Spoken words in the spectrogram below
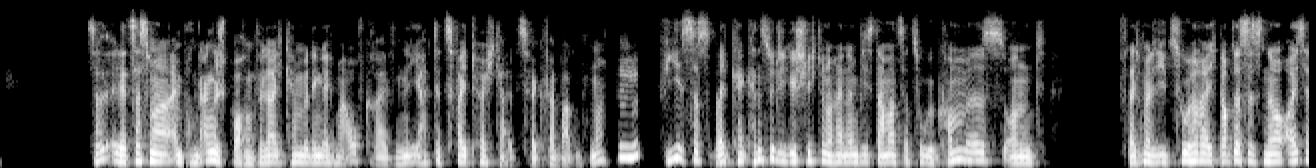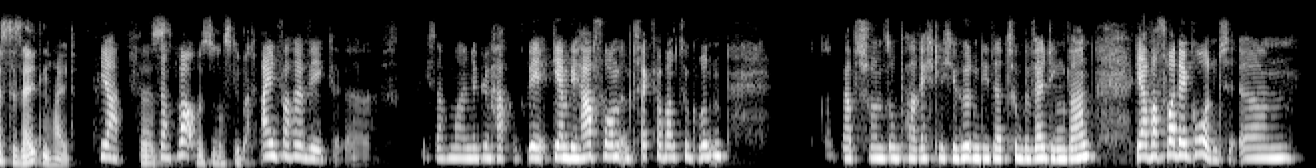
Jetzt hast du mal einen Punkt angesprochen, vielleicht können wir den gleich mal aufgreifen. Ihr habt ja zwei Töchter als Zweckverband, ne? Mhm. Wie ist das, kannst du die Geschichte noch erinnern, wie es damals dazu gekommen ist und vielleicht mal die Zuhörer, ich glaube, das ist eine äußerste Seltenheit. Ja, das, das war ein einfacher Weg. Äh, ich sag mal, eine GmbH-Form im Zweckverband zu gründen. Da gab es schon so ein paar rechtliche Hürden, die da zu bewältigen waren. Ja, was war der Grund? Ähm,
